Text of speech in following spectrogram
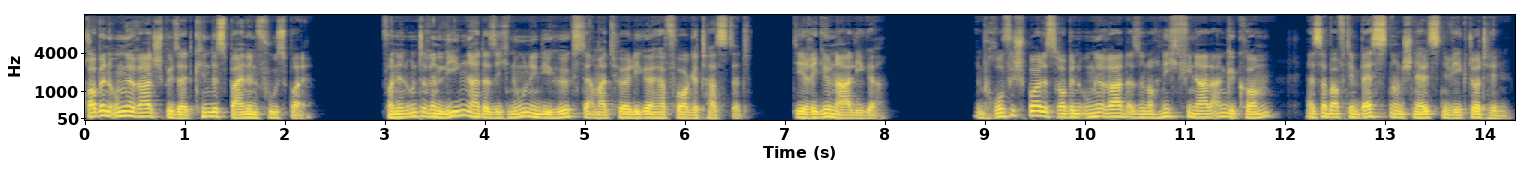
Robin Ungerath spielt seit Kindesbeinen Fußball. Von den unteren Ligen hat er sich nun in die höchste Amateurliga hervorgetastet, die Regionalliga. Im Profisport ist Robin Ungerath also noch nicht final angekommen, er ist aber auf dem besten und schnellsten Weg dorthin.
